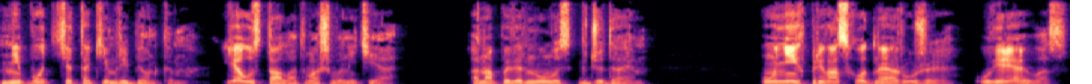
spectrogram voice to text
Не будьте таким ребенком. Я устал от вашего нытья. Она повернулась к джедаям. У них превосходное оружие, уверяю вас.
